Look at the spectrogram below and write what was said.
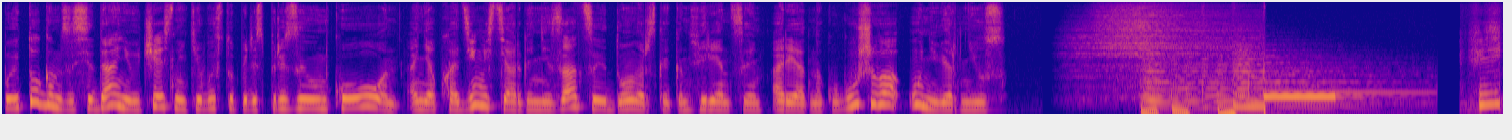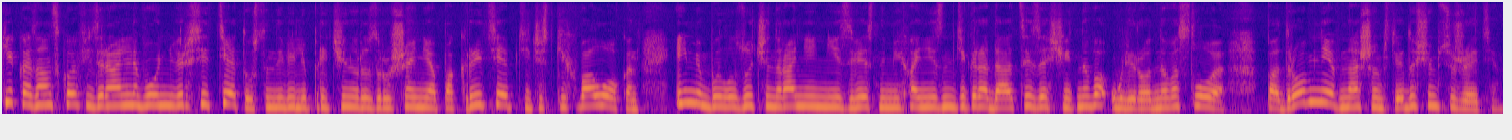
По итогам заседания участники выступили с призывом к ООН о необходимости организации донорской конференции. Ариадна Кугушева, Univer News. Физики Казанского федерального университета установили причину разрушения покрытия оптических волокон. Ими был изучен ранее неизвестный механизм деградации защитного углеродного слоя. Подробнее в нашем следующем сюжете.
